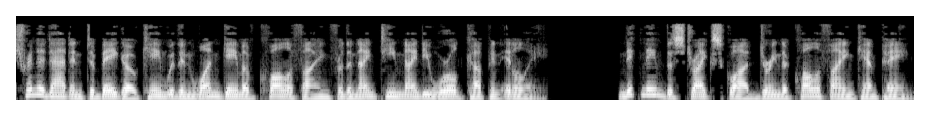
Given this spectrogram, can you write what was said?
Trinidad and Tobago came within one game of qualifying for the 1990 World Cup in Italy. Nicknamed the Strike Squad during the qualifying campaign,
